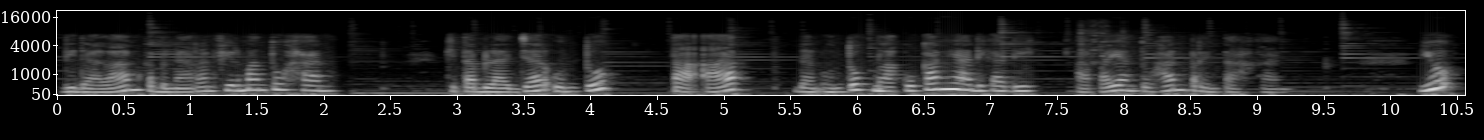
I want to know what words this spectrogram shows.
di dalam kebenaran firman Tuhan. Kita belajar untuk taat dan untuk melakukannya adik-adik apa yang Tuhan perintahkan. Yuk,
